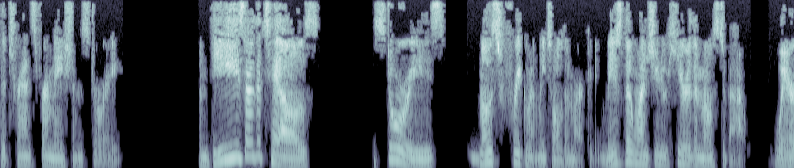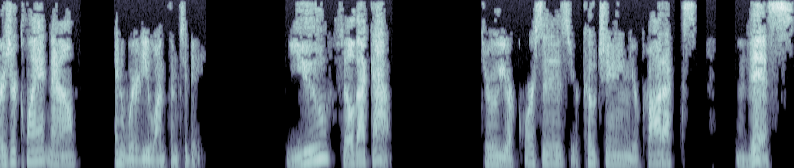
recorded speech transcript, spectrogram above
the transformation story. And these are the tales, stories most frequently told in marketing. These are the ones you hear the most about. Where is your client now? And where do you want them to be? You fill that gap through your courses, your coaching, your products. This,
